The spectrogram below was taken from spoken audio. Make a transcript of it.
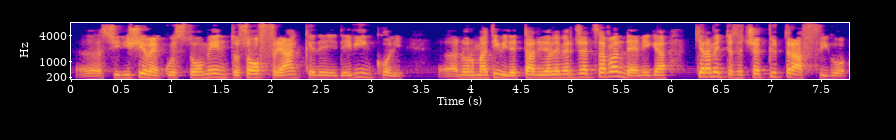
uh, si diceva in questo momento soffre anche dei, dei vincoli eh, normativi dettati dall'emergenza pandemica, chiaramente se c'è più traffico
